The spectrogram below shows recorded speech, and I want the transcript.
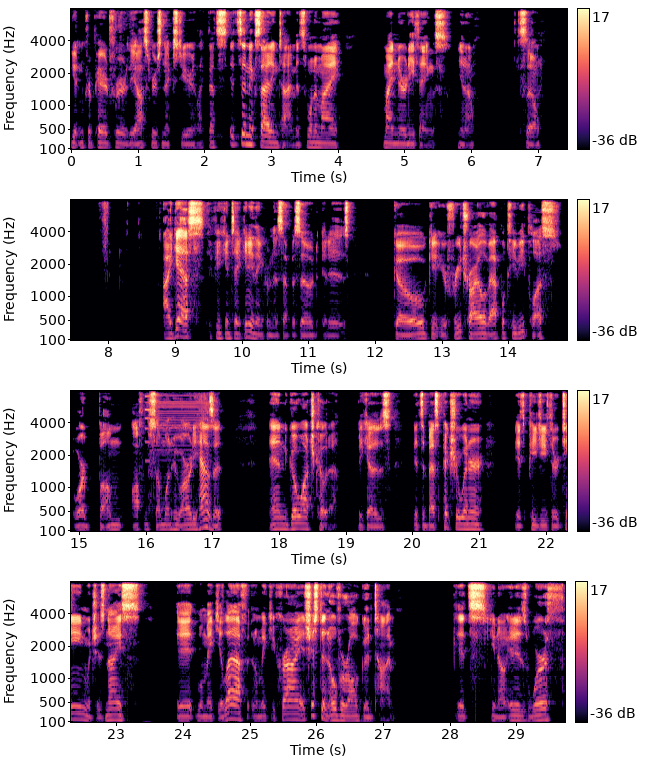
getting prepared for the Oscars next year. Like that's it's an exciting time. It's one of my my nerdy things, you know. So I guess if you can take anything from this episode, it is go get your free trial of Apple TV Plus or bum off of someone who already has it and go watch Coda because it's a best picture winner. It's PG-13, which is nice. It will make you laugh, it'll make you cry. It's just an overall good time. It's, you know, it is worth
